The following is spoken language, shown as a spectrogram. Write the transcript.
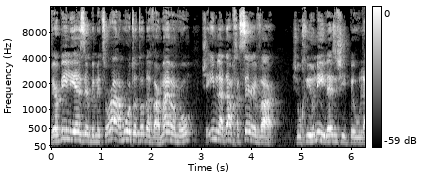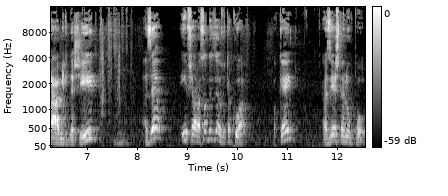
ורבי אליעזר במצורע אמרו את אותו דבר. מה הם אמרו? שאם לאדם חסר איבר שהוא חיוני לאיזושהי פעולה מקדשית, אז זהו, אי אפשר לעשות את זה, אז הוא תקוע, אוקיי? אז יש לנו פה.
